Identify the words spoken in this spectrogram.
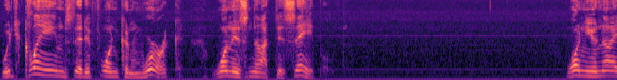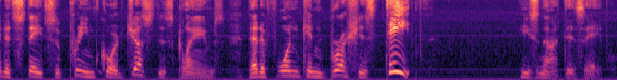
which claims that if one can work, one is not disabled. One United States Supreme Court justice claims that if one can brush his teeth, he's not disabled.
